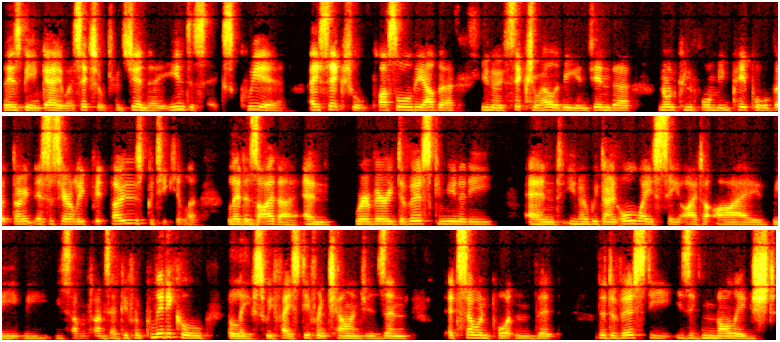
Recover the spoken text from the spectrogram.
lesbian, gay, bisexual, transgender, intersex, queer, asexual, plus all the other, you know, sexuality and gender non-conforming people that don't necessarily fit those particular letters mm. either. And we're a very diverse community. And, you know, we don't always see eye to eye. We, we, we sometimes have different political beliefs. We face different challenges. And it's so important that the diversity is acknowledged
